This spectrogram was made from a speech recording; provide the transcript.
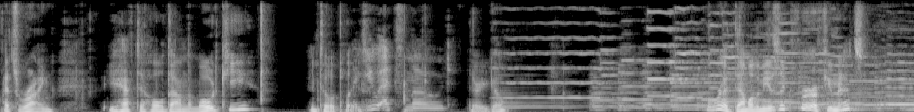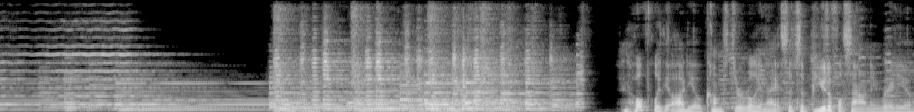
That's running. You have to hold down the mode key until it plays. AUX mode. There you go. We're going to demo the music for a few minutes. And hopefully the audio comes through really nice. It's a beautiful sounding radio.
